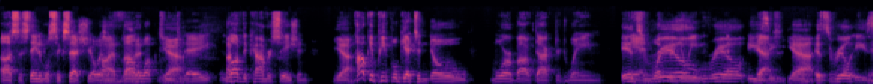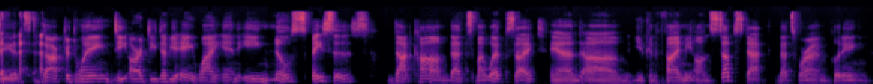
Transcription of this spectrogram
uh, sustainable success show as oh, a follow up to yeah. today. Love the conversation. Yeah. How can people get to know more about Dr. Dwayne? It's real, real easy. Yes. Yeah, it's real easy. It's Dr. Dwayne, D R D W A Y N E, no spaces. Dot com. That's my website. And um, you can find me on Substack. That's where I'm putting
